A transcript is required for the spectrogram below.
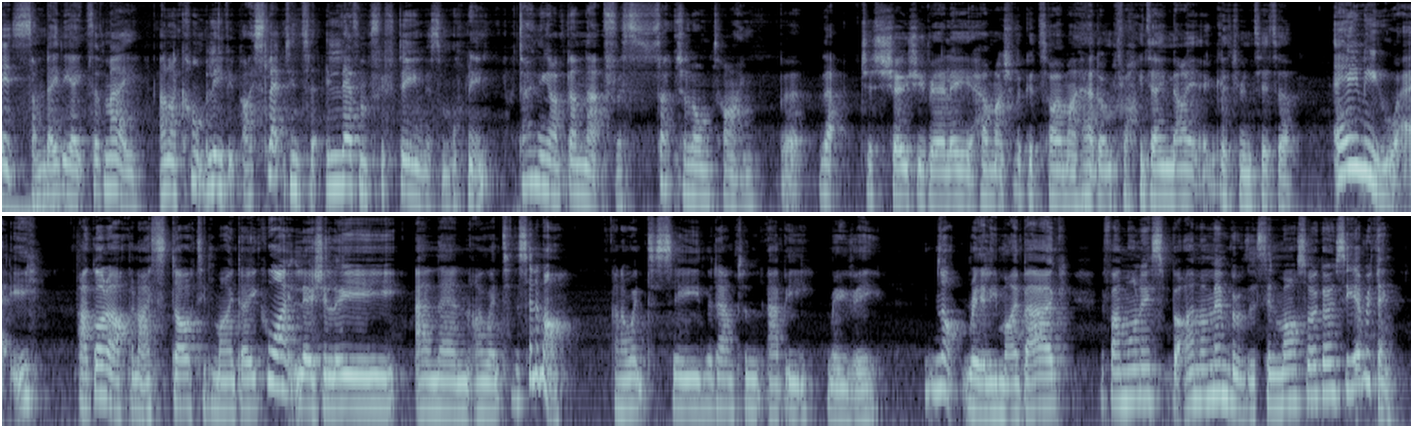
It's Sunday the 8th of May and I can't believe it but I slept into 11:15 this morning. I don't think I've done that for such a long time, but that just shows you really how much of a good time I had on Friday night at Glitter and Titter. Anyway, I got up and I started my day quite leisurely and then I went to the cinema and I went to see the Downton Abbey movie. Not really my bag, if I'm honest, but I'm a member of the cinema so I go and see everything.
